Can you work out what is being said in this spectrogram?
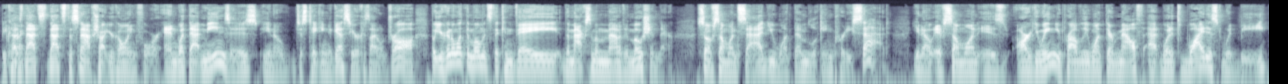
because that's that's the snapshot you're going for. And what that means is, you know, just taking a guess here because I don't draw, but you're going to want the moments that convey the maximum amount of emotion there. So if someone's sad, you want them looking pretty sad. You know, if someone is arguing, you probably want their mouth at what its widest would be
